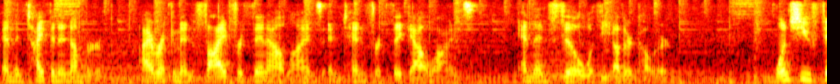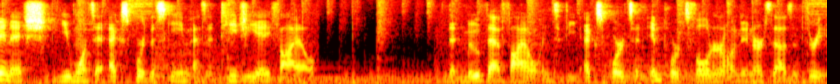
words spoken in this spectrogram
and then type in a number. I recommend 5 for thin outlines and 10 for thick outlines, and then fill with the other color. Once you finish, you want to export the scheme as a TGA file. Then move that file into the Exports and Imports folder on NR 2003.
